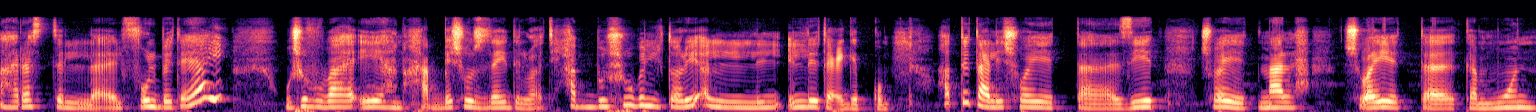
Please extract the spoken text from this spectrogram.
هرست ال- الفول بتاعي وشوفوا بقى إيه هنحبشه إزاي دلوقتي. حبشوه بالطريقة اللي, اللي تعجبكم. حطيت عليه شوية آه، زيت شوية ملح شوية آه، كمون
